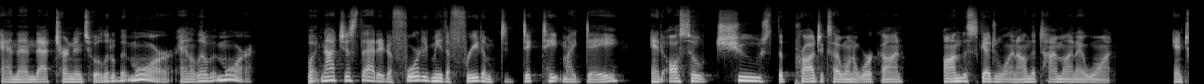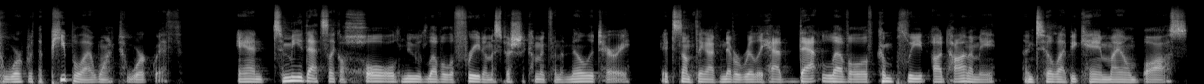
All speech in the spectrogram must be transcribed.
And then that turned into a little bit more and a little bit more. But not just that, it afforded me the freedom to dictate my day and also choose the projects I want to work on on the schedule and on the timeline I want, and to work with the people I want to work with. And to me, that's like a whole new level of freedom, especially coming from the military. It's something I've never really had that level of complete autonomy until I became my own boss.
